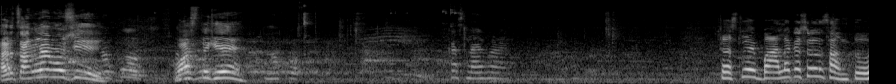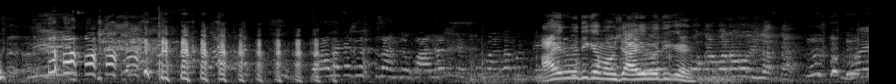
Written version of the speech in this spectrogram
अरे चांगला आहे मावशी. वास ते घे. कसलाय फळ कसले बाला कशाला सांगतो? बाला कशाला सांगतो? बाला नाही घेतलं, बाला पण दे. आयुर्वेदिक आहे मावशी आयुर्वेदिक आहे. डोका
